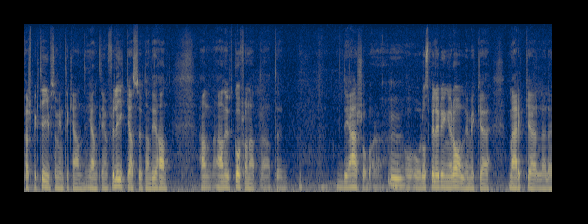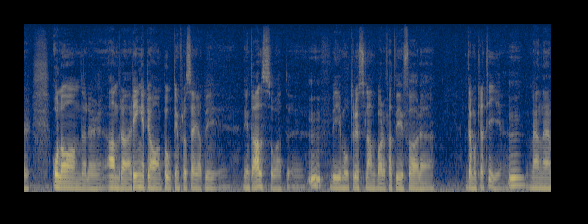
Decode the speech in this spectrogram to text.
perspektiv som inte kan egentligen förlikas utan det är han, han, han utgår från att, att det är så bara. Mm. Och, och, då spelar det ingen roll hur mycket Merkel eller Hollande eller andra ringer till Putin för att säga att vi, det är inte alls så att mm. vi är emot Ryssland bara för att vi är för uh, demokrati. Mm. Men uh,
